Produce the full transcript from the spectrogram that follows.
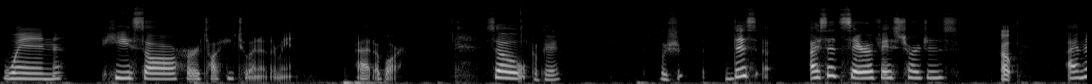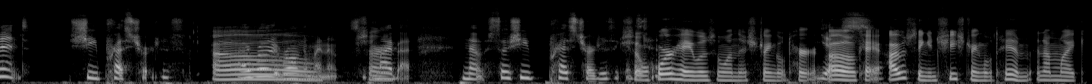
when he saw her talking to another man at a bar. So, Okay. Which this, I said Sarah faced charges. Oh. I meant she pressed charges. oh, I wrote it wrong in my notes. sorry. My bad. No, so she pressed charges against So him. Jorge was the one that strangled her. Oh, Yes. okay. I was thinking she strangled him, and I'm like,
